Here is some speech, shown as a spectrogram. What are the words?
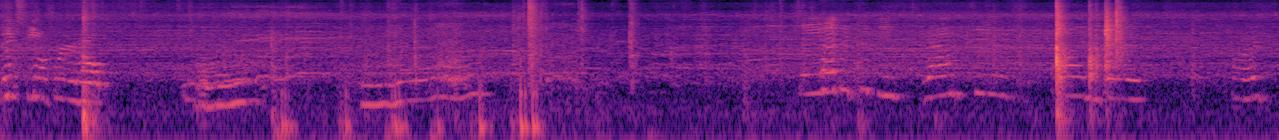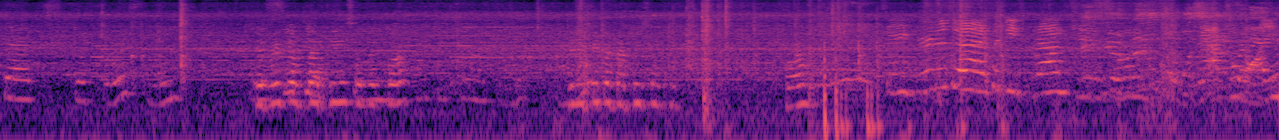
Thanks, Tina, for your help. So you had to put these brown shoes on the part that's the first one. Did you pick up that piece of the floor? Did you pick up that piece of the floor? So you're gonna say I put these brown shoes on. That's why.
